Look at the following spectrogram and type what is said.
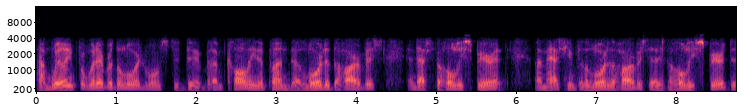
I'm willing for whatever the Lord wants to do, but I'm calling upon the Lord of the harvest, and that's the Holy Spirit. I'm asking for the Lord of the harvest, that is the Holy Spirit, to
